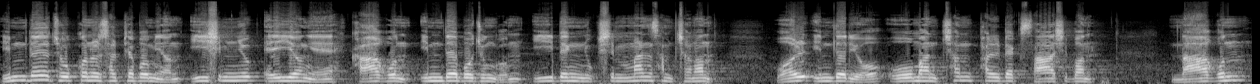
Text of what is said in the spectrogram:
임대 조건을 살펴보면 26A형의 가군 임대보증금 260만 3천원, 월 임대료 5만 1,840원, 나군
